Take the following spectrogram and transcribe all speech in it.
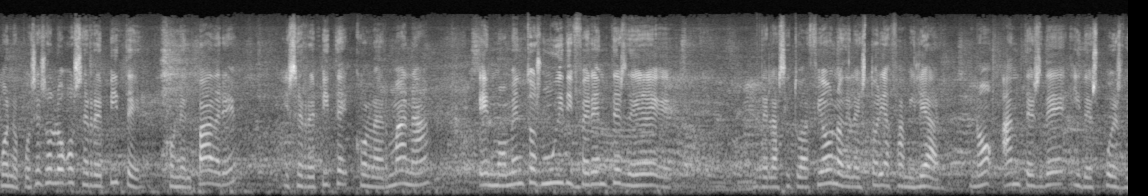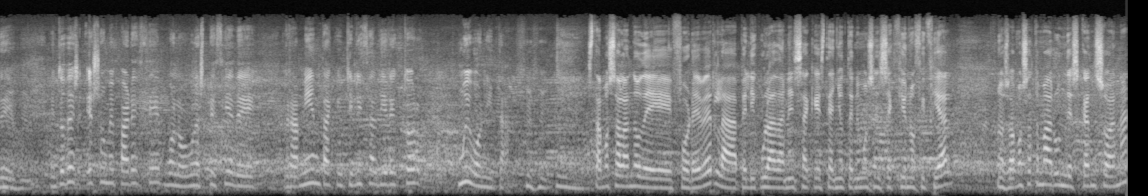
Bueno, pues eso luego se repite con el padre y se repite con la hermana en momentos muy diferentes de, de la situación o de la historia familiar, ¿no? Antes de y después de. Entonces, eso me parece, bueno, una especie de herramienta que utiliza el director muy bonita. Estamos hablando de Forever, la película danesa que este año tenemos en sección oficial. Nos vamos a tomar un descanso, Ana,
